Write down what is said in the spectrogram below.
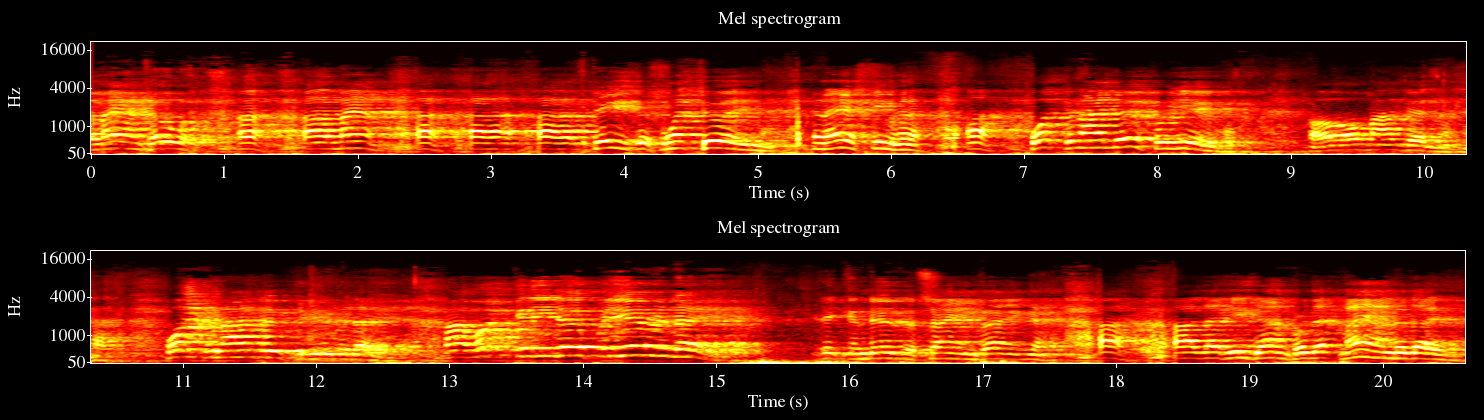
the man told, uh, uh, man, uh, uh, uh, Jesus went to him and asked him, uh, what can I do for you? Oh my goodness. What can I do for you today? what can he do for you today? He can do the same thing uh, uh, uh, that he done for that man today.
